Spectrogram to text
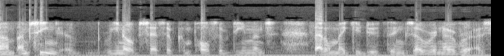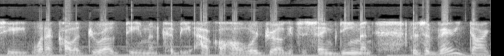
Um, I'm seeing, uh, you know, obsessive compulsive demons that'll make you do things over and over. I see what I call a drug demon. Could be alcohol or drug. It's the same demon, but it's a very dark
